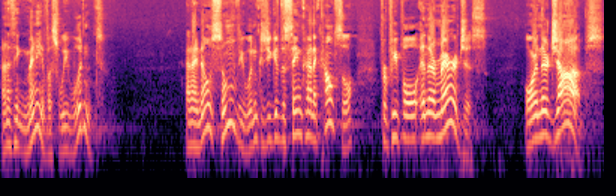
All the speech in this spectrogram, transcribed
And I think many of us, we wouldn't. And I know some of you wouldn't because you give the same kind of counsel for people in their marriages or in their jobs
